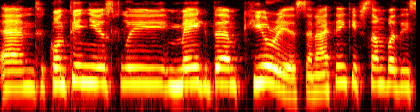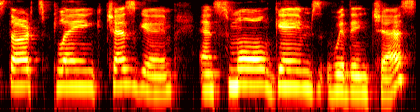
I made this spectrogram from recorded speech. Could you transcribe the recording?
and continuously make them curious. And I think if somebody starts playing chess game and small games within chess,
